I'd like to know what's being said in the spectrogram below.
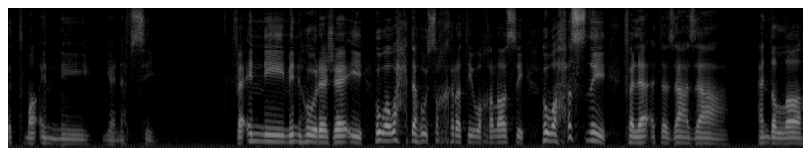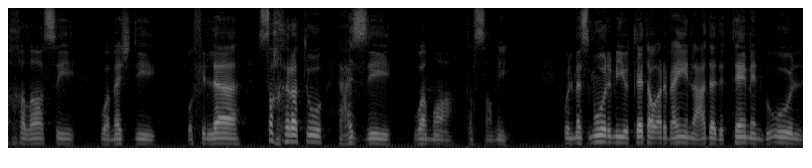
اطمئني يا نفسي فإني منه رجائي هو وحده صخرتي وخلاصي هو حصني فلا أتزعزع عند الله خلاصي ومجدي وفي الله صخرة عزي ومعتصمي. والمزمور 143 العدد الثامن بيقول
